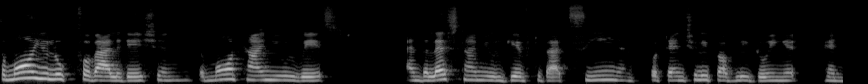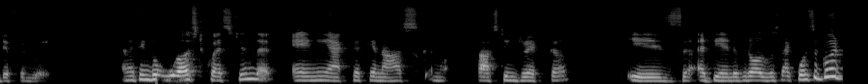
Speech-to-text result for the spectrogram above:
the more you look for validation, the more time you'll waste, and the less time you'll give to that scene and potentially probably doing it 10 different ways. And I think the worst question that any actor can ask a casting director is at the end of it all was like, was it good?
